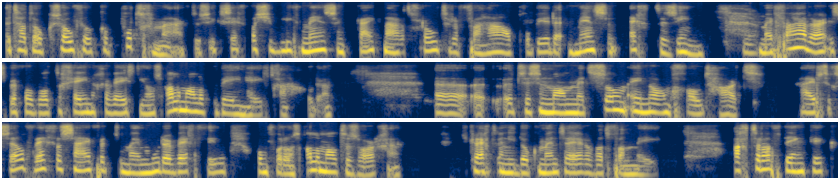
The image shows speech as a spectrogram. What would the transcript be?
het had ook zoveel kapot gemaakt. Dus ik zeg alsjeblieft mensen, kijk naar het grotere verhaal. Probeer de mensen echt te zien. Ja. Mijn vader is bijvoorbeeld degene geweest die ons allemaal op de been heeft gehouden. Uh, het is een man met zo'n enorm groot hart. Hij heeft zichzelf weggecijferd toen mijn moeder wegviel om voor ons allemaal te zorgen. Je krijgt er in die documentaire wat van mee achteraf denk ik,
